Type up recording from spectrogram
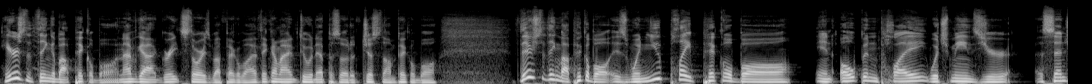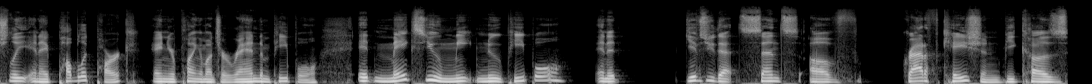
Here's the thing about pickleball, and I've got great stories about pickleball. I think I might do an episode just on pickleball. There's the thing about pickleball is when you play pickleball in open play, which means you're essentially in a public park and you're playing a bunch of random people, it makes you meet new people and it gives you that sense of gratification because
